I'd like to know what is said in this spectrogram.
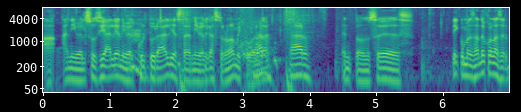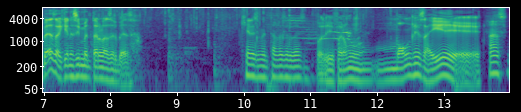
a- a nivel social y a nivel cultural y hasta a nivel gastronómico, Claro, ¿verdad? claro. Entonces, y comenzando con la cerveza, ¿quiénes inventaron la cerveza? ¿Quiénes inventaron la cerveza? Pues y fueron monjes ahí, eh, Ah, sí.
